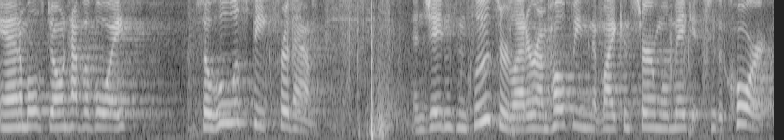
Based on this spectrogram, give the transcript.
Animals don't have a voice, so who will speak for them? And Jaden concludes her letter, I'm hoping that my concern will make it to the court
